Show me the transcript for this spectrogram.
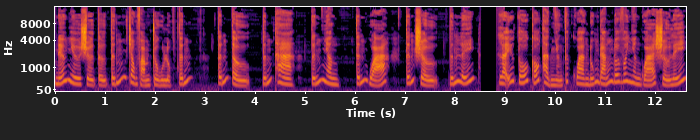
Nếu như sự tự tính trong phạm trù lục tính tính tự, tính tha, tính nhân, tính quả, tính sự, tính lý là yếu tố cấu thành nhận thức quan đúng đắn đối với nhân quả sự lý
